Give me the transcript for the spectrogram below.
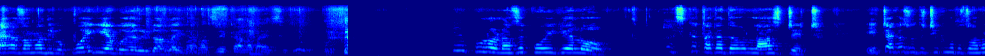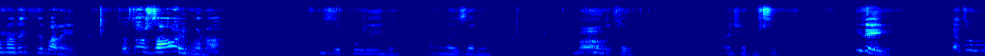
টাকা জমা দিব কই গিয়া বইয়া রইল আল্লাহ যে কালার আছে গো। এই পোলাটা যে কই গেল? আজকে টাকা দেওয়ার লাস্ট ডেট এই টাকা যদি ঠিক মতো জমা না দিতে পারে তো তোর যাওয়া হইব না। কি যে করি আল্লাহ জানে। মা। ওই তো আইসা পড়ছে। কি রে এতক্ষণ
